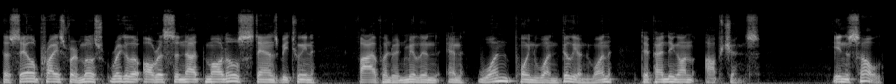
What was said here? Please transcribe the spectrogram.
The sale price for most regular Aurus models stands between 500 million and 1.1 billion won, depending on options. In Seoul,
